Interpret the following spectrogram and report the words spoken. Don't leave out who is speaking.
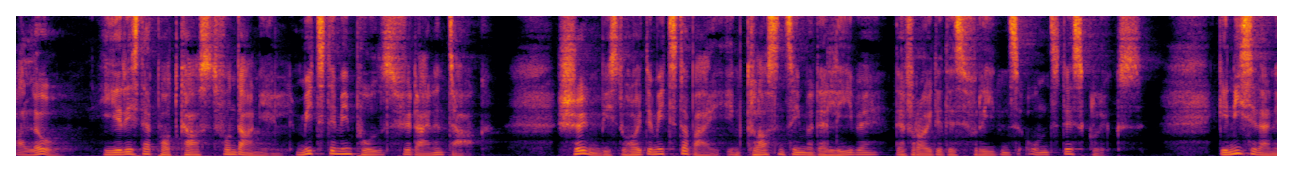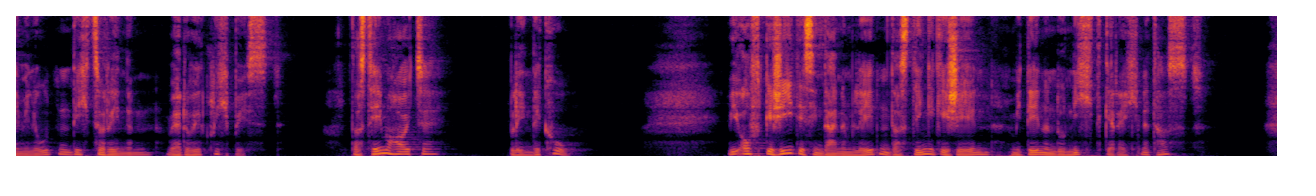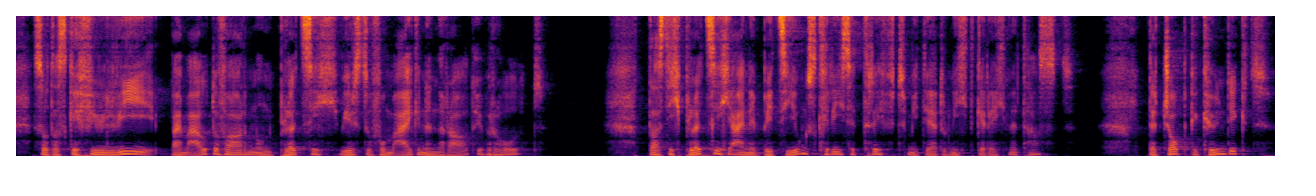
Speaker 1: Hallo, hier ist der Podcast von Daniel mit dem Impuls für deinen Tag. Schön bist du heute mit dabei im Klassenzimmer der Liebe, der Freude des Friedens und des Glücks. Genieße deine Minuten, dich zu erinnern, wer du wirklich bist. Das Thema heute blinde Kuh. Wie oft geschieht es in deinem Leben, dass Dinge geschehen, mit denen du nicht gerechnet hast? So das Gefühl wie beim Autofahren und plötzlich wirst du vom eigenen Rad überholt? Dass dich plötzlich eine Beziehungskrise trifft, mit der du nicht gerechnet hast? Der Job gekündigt,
